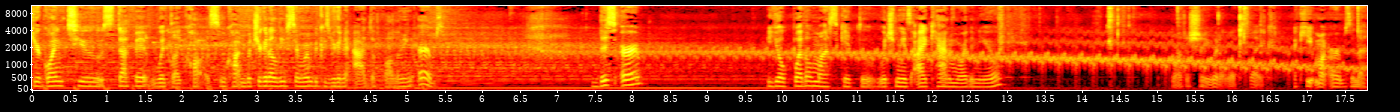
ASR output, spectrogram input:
you're going to stuff it with like some cotton, but you're going to leave some room because you're going to add the following herbs. This herb, yo puedo más que tú, which means I can more than you. I'll just show you what it looks like. I keep my herbs in a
